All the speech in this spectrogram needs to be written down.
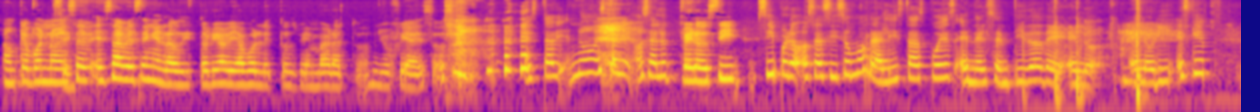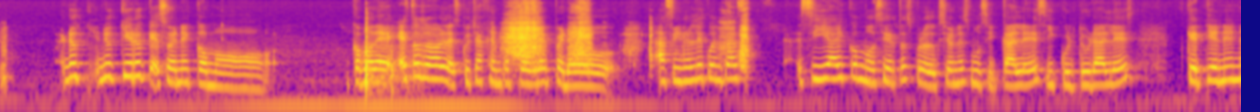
aunque bueno, esa vez en el auditorio había boletos bien baratos. Yo fui a esos. Está bien, no, está bien. O sea, lo, pero sí. Sí, pero, o sea, si somos realistas, pues, en el sentido de el, el ori Es que no, no quiero que suene como como de esto solo lo escucha gente pobre, pero a final de cuentas sí hay como ciertas producciones musicales y culturales que tienen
